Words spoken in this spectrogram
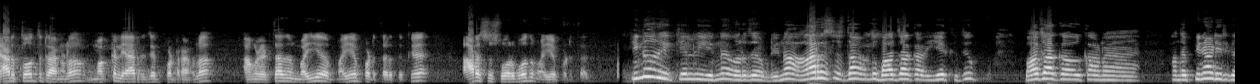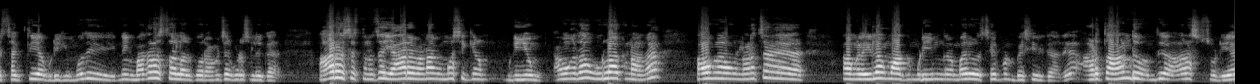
யார் தோத்துட்டாங்களோ மக்கள் யார் ரிஜெக்ட் பண்றாங்களோ அவங்கள எடுத்தாந்து மைய மையப்படுத்துறதுக்கு ஆர்எஸ்எஸ் ஒருபோதும் மையப்படுத்தாது. இன்னொரு கேள்வி என்ன வருது அப்படின்னா ஆர்எஸ்எஸ் தான் வந்து பாஜக இயக்குது. பாஜகவுக்கான அந்த பின்னாடி இருக்க சக்தி அப்படிங்கும்போது இன்னைக்கு மகாராஷ்டிராவில் இருக்க ஒரு அமைச்சர் கூட சொல்லியிருக்காரு. ஆர்எஸ்எஸ் நினைச்சா யாரை வேணா விமர்சிக்க முடியும். அவங்க தான் உருவாக்குனாங்க. அவங்க அவங்க நினைச்சா அவங்களை இலமாக்க முடியுங்கிற மாதிரி ஒரு ஸ்டேட்மெண்ட் பேசியிருக்காரு. அடுத்த ஆண்டு வந்து ஆர்எஸ்எஸ் உடைய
